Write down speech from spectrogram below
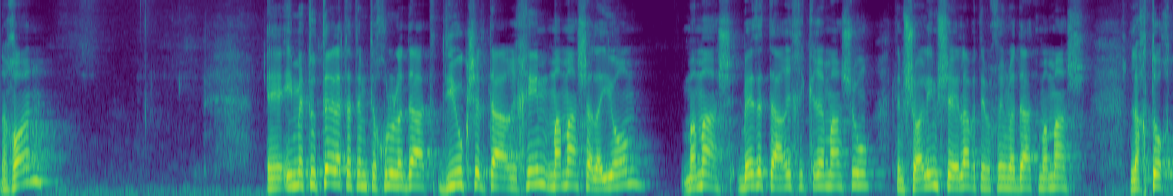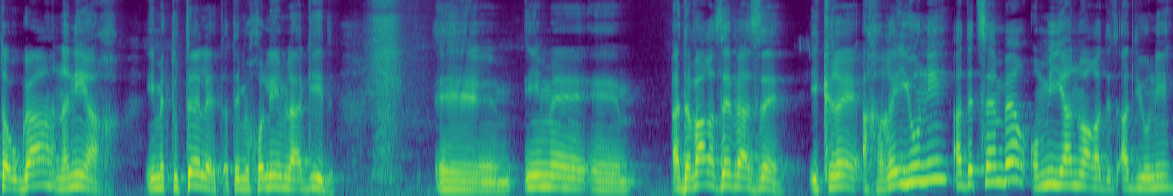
נכון? אה, עם מטוטלת אתם תוכלו לדעת דיוק של תאריכים, ממש על היום, ממש, באיזה תאריך יקרה משהו, אתם שואלים שאלה ואתם יכולים לדעת ממש לחתוך את העוגה, נניח, עם מטוטלת אתם יכולים להגיד, אה, אם אה, הדבר הזה והזה יקרה אחרי יוני עד דצמבר, או מינואר עד, עד יוני,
